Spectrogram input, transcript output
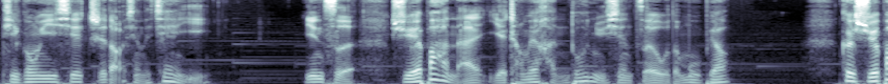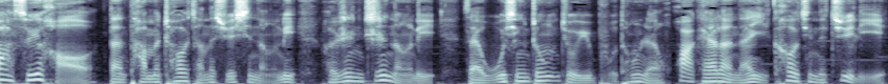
提供一些指导性的建议，因此学霸男也成为很多女性择偶的目标。可学霸虽好，但他们超强的学习能力和认知能力，在无形中就与普通人划开了难以靠近的距离，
